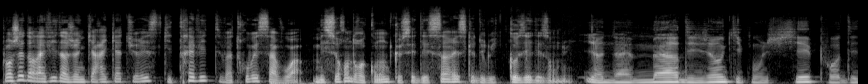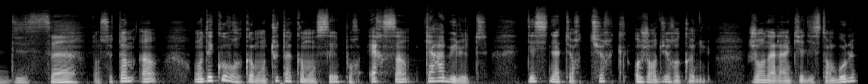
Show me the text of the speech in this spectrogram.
Plongé dans la vie d'un jeune caricaturiste qui très vite va trouver sa voie, mais se rendre compte que ses dessins risquent de lui causer des ennuis. Il y en a marre des gens qui font chier pour des dessins. Dans ce tome 1, on découvre comment tout a commencé pour Ersin Karabulut, dessinateur turc aujourd'hui reconnu. Journal inquiet d'Istanbul,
